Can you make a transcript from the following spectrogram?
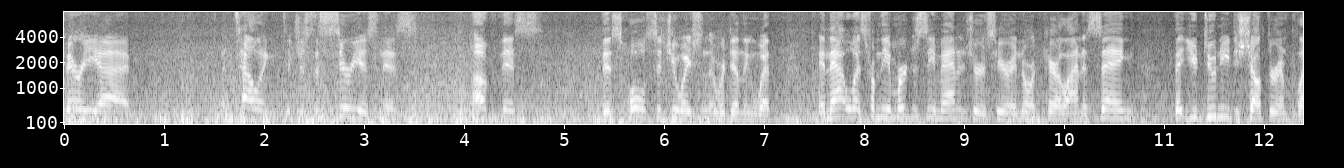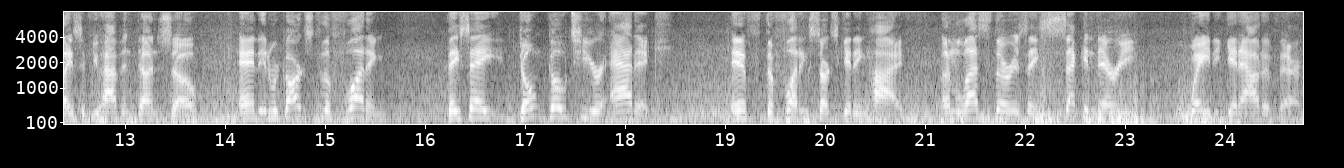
very uh, telling to just the seriousness of this, this whole situation that we're dealing with. And that was from the emergency managers here in North Carolina saying that you do need to shelter in place if you haven't done so. And in regards to the flooding, they say don't go to your attic if the flooding starts getting high. unless there is a secondary way to get out of there.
